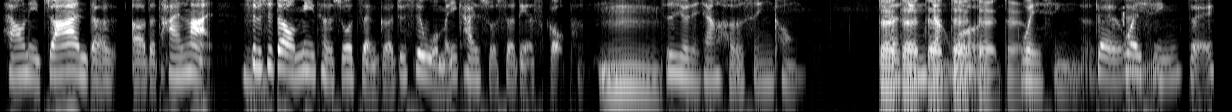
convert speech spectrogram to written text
还有你专案的呃的 timeline 是不是都有 meet 说整个就是我们一开始所设定的 scope，嗯，就是有点像核心控。对对对对对对，卫星的，对卫星，对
